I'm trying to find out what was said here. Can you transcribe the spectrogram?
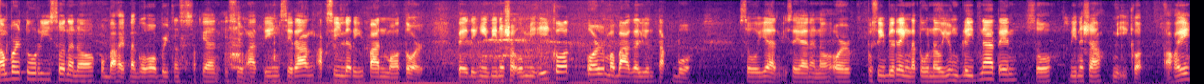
Number 2 reason ano kung bakit nag-overheat ng sasakyan is yung ating sirang auxiliary fan motor. Pwedeng hindi na siya umiikot or mabagal yung takbo. So yan, isa yan ano or posible ring natunaw yung blade natin so hindi na siya umiikot. Okay?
